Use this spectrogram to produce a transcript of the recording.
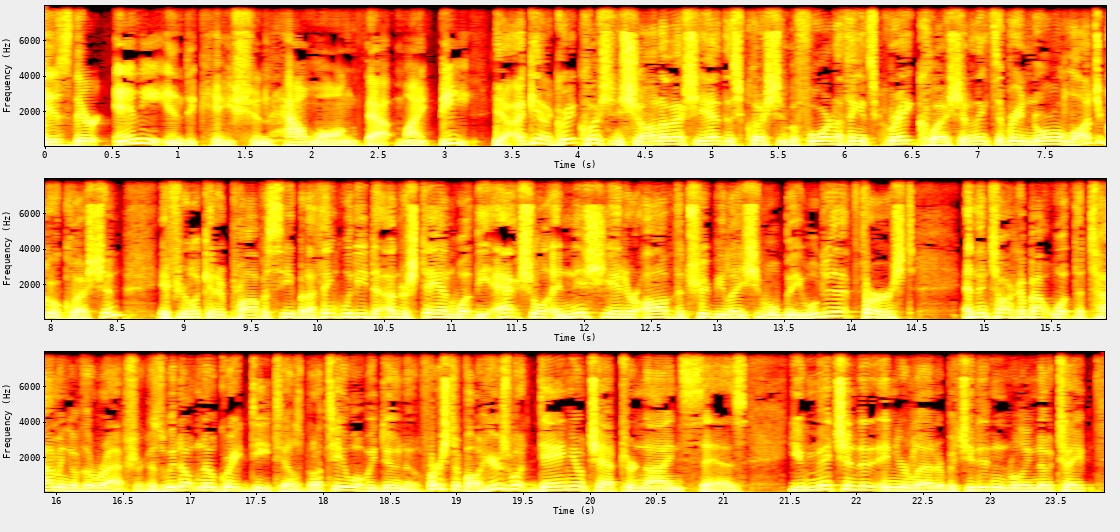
is there any indication how long that might be? Yeah, again, a great question, Sean. I've actually had this question before, and I think it's a great question. I think it's a very normal, logical question if you're looking at prophecy, but I think we need to understand what the actual initiator of the tribulation will be. We'll do that first, and then talk about what the timing of the rapture, because we don't know great details, but I'll tell you what we do know. First of all, here's what Daniel chapter 9 says. You mentioned it in your letter, but you didn't really notate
